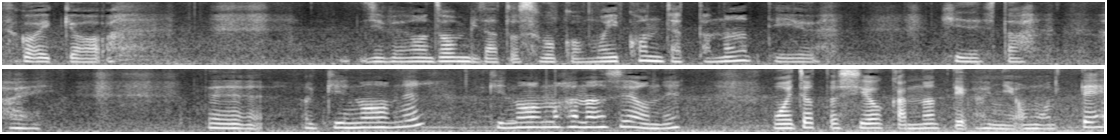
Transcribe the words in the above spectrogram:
すごい今日自分をゾンビだとすごく思い込んじゃったなっていう日でした。はい。で昨日ね昨日の話をねもうちょっとしようかなっていうふうに思って、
